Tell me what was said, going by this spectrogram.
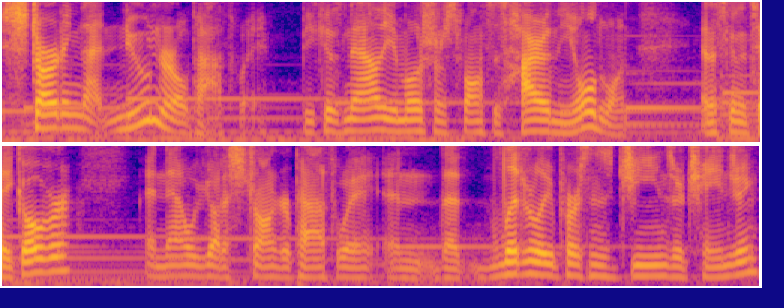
starting that new neural pathway because now the emotional response is higher than the old one and it's going to take over. And now we've got a stronger pathway, and that literally a person's genes are changing.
